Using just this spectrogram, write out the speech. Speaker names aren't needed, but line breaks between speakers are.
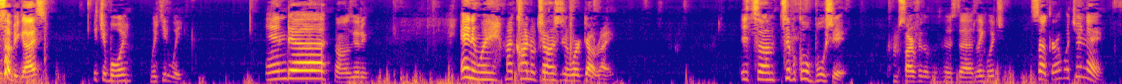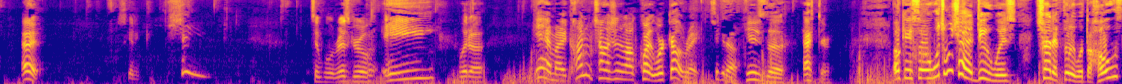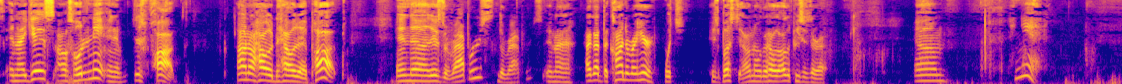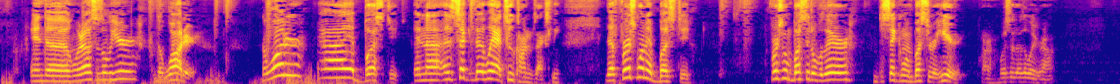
What's up, you guys? It's your boy, Wicked Wick. And, uh, no, I was. Anyway, my condom challenge didn't work out right. It's, um, typical bullshit. I'm sorry for the, uh, language. What's up, girl? What's your name? Hey! Just kidding. Shee. Typical Res Girl. Hey! But, uh, yeah, my condom challenge didn't quite work out right. Check it out. Here's the actor. Okay, so what we tried to do was try to fill it with the hose, and I guess I was holding it and it just popped. I don't know how the hell that popped. And uh, there's the wrappers, the wrappers, and uh, I got the condom right here, which is busted. I don't know where the hell the other pieces are at. Um, and yeah. And uh, what else is over here? The water. The water, uh, it busted. And uh, the second, we had two condoms actually. The first one it busted. First one busted over there. The second one busted right here. Or was it the other way around?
